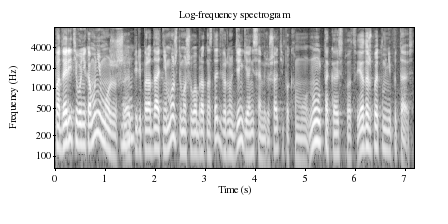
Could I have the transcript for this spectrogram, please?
подарить его никому не можешь, э, перепродать не можешь, ты можешь его обратно сдать, вернуть деньги, и они сами решат, типа, кому. Ну, такая ситуация. Я даже поэтому не пытаюсь.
